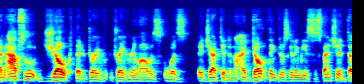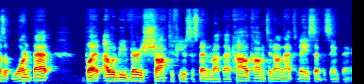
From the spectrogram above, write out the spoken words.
An absolute joke that Dre, Dre Greenlaw was was ejected, and I don't think there's going to be a suspension. It doesn't warrant that but I would be very shocked if he was suspended about that. Kyle commented on that today, said the same thing.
